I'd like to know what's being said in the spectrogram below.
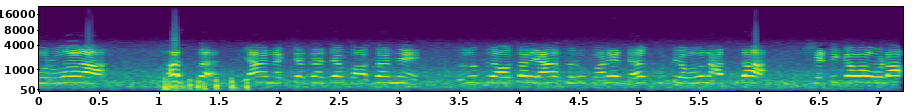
पूर्वा हस्त या नक्षत्राच्या पावसाने रुद्र अवतार या स्वरूपाने ढगफुटी होऊन आत्ता शेटिकावा ओढा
